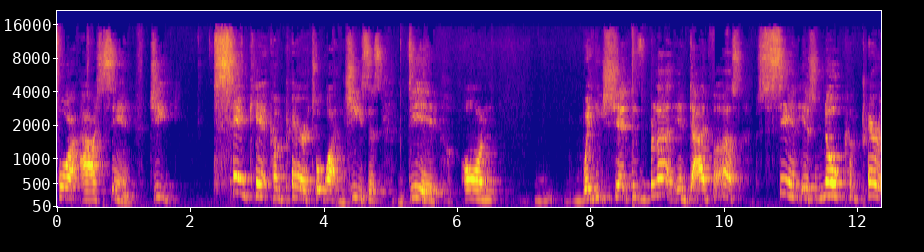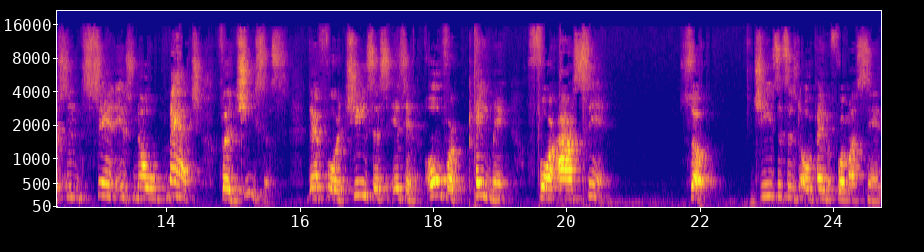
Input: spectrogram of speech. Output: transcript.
for our sin. G- sin can't compare to what Jesus did on when he shed his blood and died for us. Sin is no comparison, sin is no match for Jesus. Therefore, Jesus is an overpayment for our sin. So, Jesus is an overpayment for my sin.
